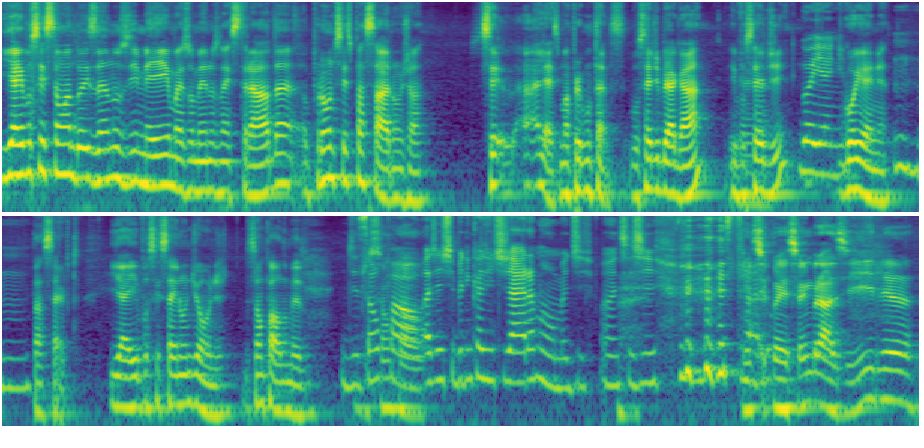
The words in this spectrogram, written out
E aí vocês estão há dois anos e meio, mais ou menos, na estrada. Por onde vocês passaram já? Cê- aliás, uma pergunta antes. Você é de BH e você é de Goiânia. Goiânia. Uhum. Tá certo. E aí vocês saíram de onde? De São Paulo mesmo. De De São, São Paulo. Paulo. A gente brinca, a gente já era nômade antes de. A gente se conheceu em Brasília,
